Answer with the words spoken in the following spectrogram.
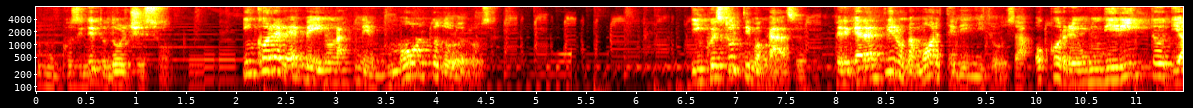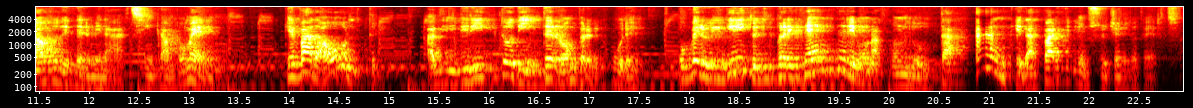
un cosiddetto dolce sonno, incorrerebbe in una fine molto dolorosa. In quest'ultimo caso, per garantire una morte dignitosa occorre un diritto di autodeterminarsi in campo medico che vada oltre ad il diritto di interrompere le cure, ovvero il diritto di pretendere una condotta anche da parte di un soggetto terzo.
